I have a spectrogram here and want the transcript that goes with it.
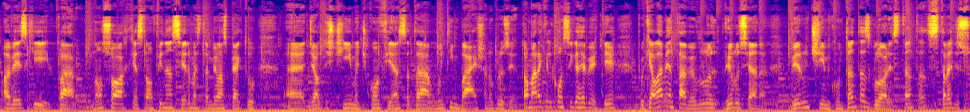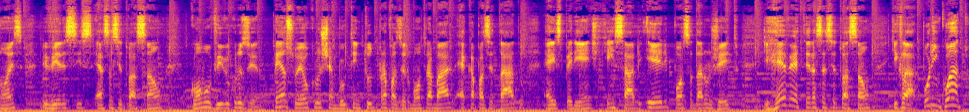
uma vez que, claro, não só a questão financeira, mas também o um aspecto é, de autoestima, de confiança está muito em baixa no Cruzeiro. Tomara que ele consiga reverter, porque é lamentável, viu, Luciana, ver um time com tantas glórias, tantas tradições, viver esses, essa situação como vive o Cruzeiro. Penso eu que o Luxemburgo tem tudo para fazer um bom trabalho, é capacitado, é experiente, quem sabe ele possa dar um jeito de reverter essa situação, que, claro, por enquanto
